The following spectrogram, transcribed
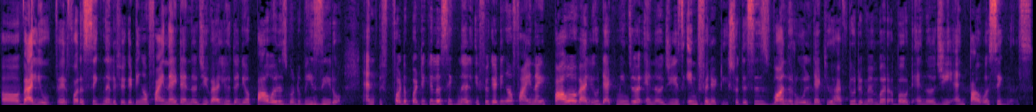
uh, value for a signal if you're getting a finite energy value then your power is going to be zero. And for the particular signal if you're getting a finite power value that means your energy is infinity. So this is one rule that you have to remember about energy and power signals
